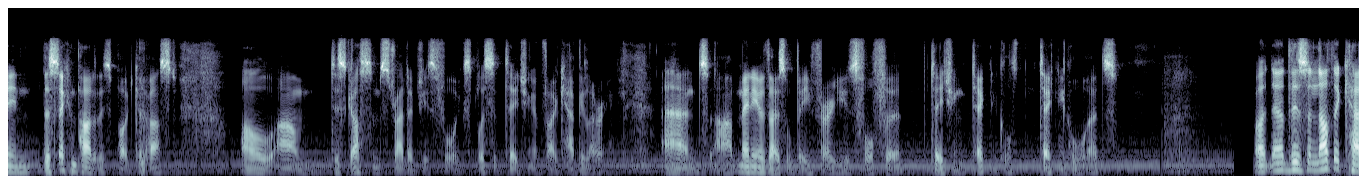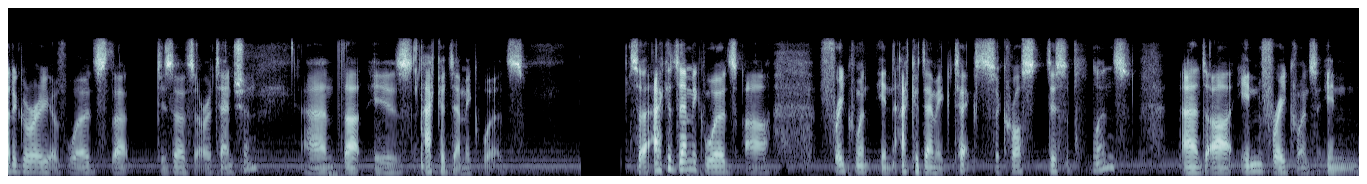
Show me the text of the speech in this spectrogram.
In the second part of this podcast, I'll um, discuss some strategies for explicit teaching of vocabulary, and uh, many of those will be very useful for teaching technical technical words. Right now, there's another category of words that deserves our attention, and that is academic words. So academic words are frequent in academic texts across disciplines and are infrequent in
